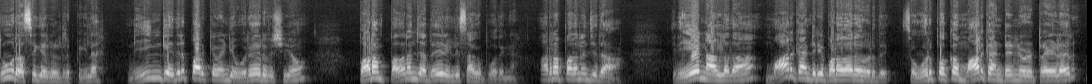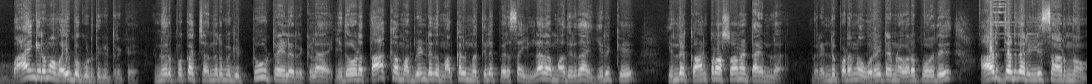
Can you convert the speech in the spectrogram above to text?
டூ ரசிகர்கள் இருப்பீங்களே நீங்கள் எதிர்பார்க்க வேண்டிய ஒரே ஒரு விஷயம் படம் பதினஞ்சாம் தேதி ரிலீஸ் ஆக போகுதுங்க. வர்ற பதினஞ்சு தான். இதே நாளில் தான் மார்க் ஆண்டனி படம் வேறு வருது. ஸோ ஒரு பக்கம் மார்க் ஆண்டனியோட ட்ரெய்லர் பயங்கரமாக வைப்பை கொடுத்துக்கிட்டு இருக்கு. இன்னொரு பக்கம் சந்திரமுகி டூ ட்ரெய்லர் இருக்குல்ல இதோட தாக்கம் அப்படின்றது மக்கள் மத்தியில் பெருசாக இல்லாத மாதிரி தான் இருக்குது இந்த கான்ட்ராஸ்டான டைமில் இந்த ரெண்டு படங்களும் ஒரே டைமில் வரப்போகுது. அடுத்தடுத்த ரிலீஸ் ஆகணும்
